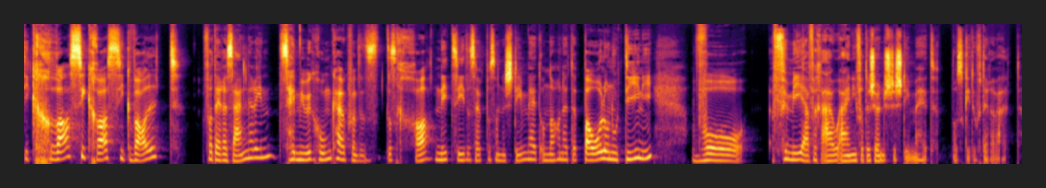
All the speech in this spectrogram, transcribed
die krasse, krasse Gewalt von dieser Sängerin, das hat mich wirklich umgehauen. Das, das kann nicht sein, dass jemand so eine Stimme hat. Und nachher der Paolo Nutini, wo für mich einfach auch eine der schönsten Stimmen hat, was es gibt auf dieser Welt.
